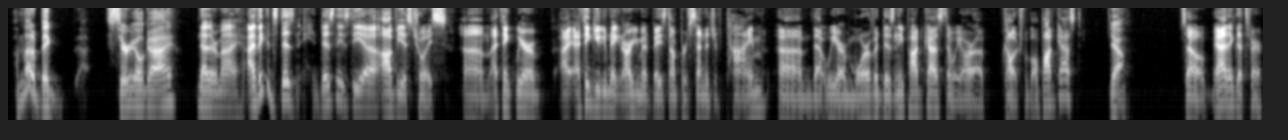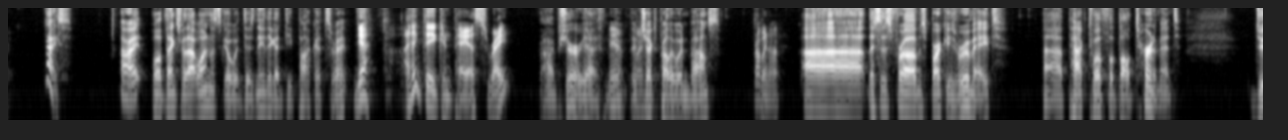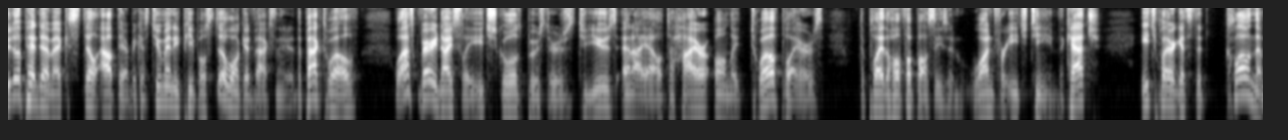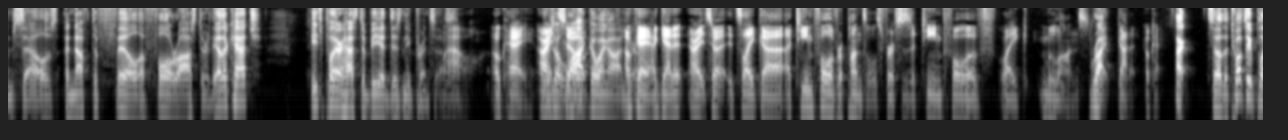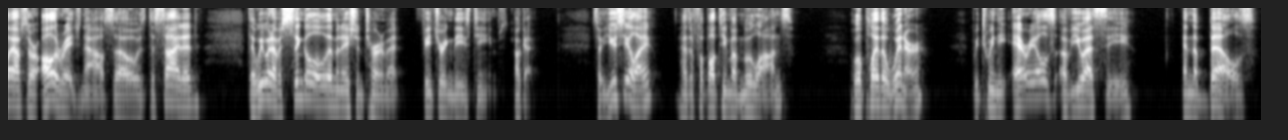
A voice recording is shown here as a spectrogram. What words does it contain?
I'm not a big uh, cereal guy. Neither am I. I think it's Disney. Disney's the uh, obvious choice. Um, I think we are. I, I think you could make an argument based on percentage of time um, that we are more of a Disney podcast than we are a college football podcast. Yeah. So yeah, I think that's fair. Nice. All right. Well, thanks for that one. Let's go with Disney. They got deep pockets, right? Yeah, I think they can pay us, right? I'm sure. Yeah. Yeah, Their- checks probably wouldn't bounce. Probably not. Uh, this is from Sparky's roommate, uh, Pac 12 football tournament. Due to the pandemic still out there because too many people still won't get vaccinated, the Pac 12 will ask very nicely each school's boosters to use NIL to hire only 12 players to play the whole football season, one for each team. The catch each player gets to clone themselves enough to fill a full roster. The other catch each player has to be a Disney princess. Wow. Okay. All right. There's a so- lot going on. here. Okay, I get it. All right, so it's like uh, a team full of Rapunzels versus a team full of like Mulans. Right. Got it. Okay. All right. So the 12 team playoffs are all the rage now. So it was decided that we would have a single elimination tournament featuring these teams. Okay. So UCLA has a football team of Mulans who will play the winner between the Ariels of USC and the Bells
